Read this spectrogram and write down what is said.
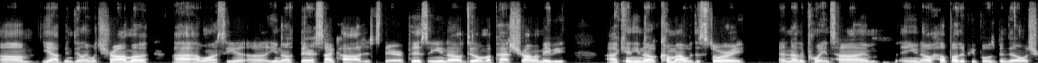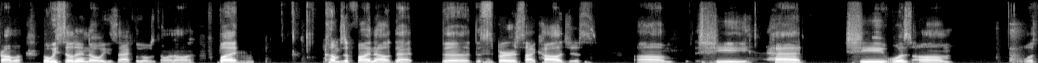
um, yeah, I've been dealing with trauma. I, I want to see a, a you know, their psychologist, therapist, and you know, deal with my past trauma. Maybe I can, you know, come out with a story at another point in time and, you know, help other people who's been dealing with trauma. But we still didn't know exactly what was going on. But Mhm. comes to find out that the the Spurs psychologist, um, she had she was um what's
